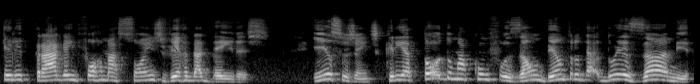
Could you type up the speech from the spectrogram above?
que ele traga informações verdadeiras. Isso, gente, cria toda uma confusão dentro da, do exame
